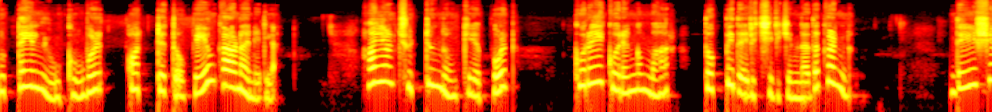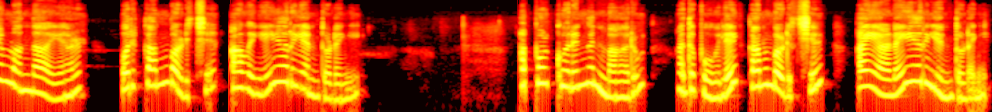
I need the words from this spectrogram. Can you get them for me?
കുട്ടയിൽ നോക്കുമ്പോൾ ഒറ്റ തൊപ്പിയും കാണാനില്ല. അയാൾ ചുറ്റും നോക്കിയപ്പോൾ കുറേ കുരങ്ങന്മാർ തൊപ്പി ധരിച്ചിരിക്കുന്നത് കണ്ടു. ദേഷ്യം വന്ന അയാൾ ഒരു കമ്പടിച്ച് അവയെ എറിയാൻ തുടങ്ങി. അപ്പോൾ കുരങ്ങന്മാരും അതുപോലെ കമ്പടിച്ച് അയാളെ എറിയാൻ തുടങ്ങി.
